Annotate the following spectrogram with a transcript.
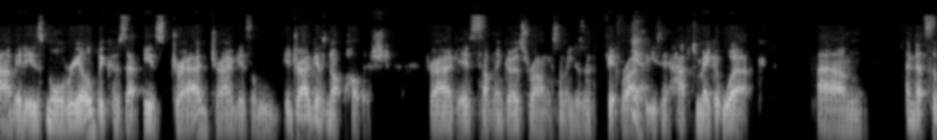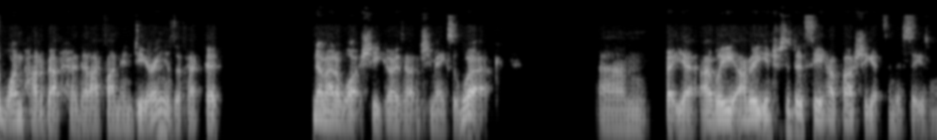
Um, it is more real because that is drag. Drag is a, drag is not polished. Drag is something goes wrong, something doesn't fit right, Yeah. but you have to make it work. Um, and that's the one part about her that I find endearing is the fact that no matter what, she goes out and she makes it work. Um, but yeah, I'll be I'll be interested to see how far she gets in this season.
